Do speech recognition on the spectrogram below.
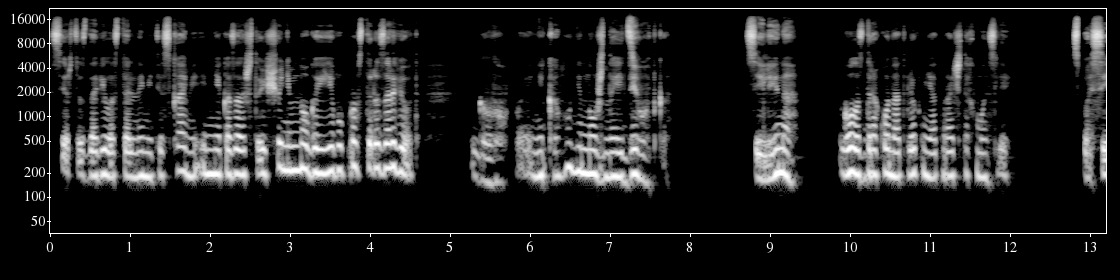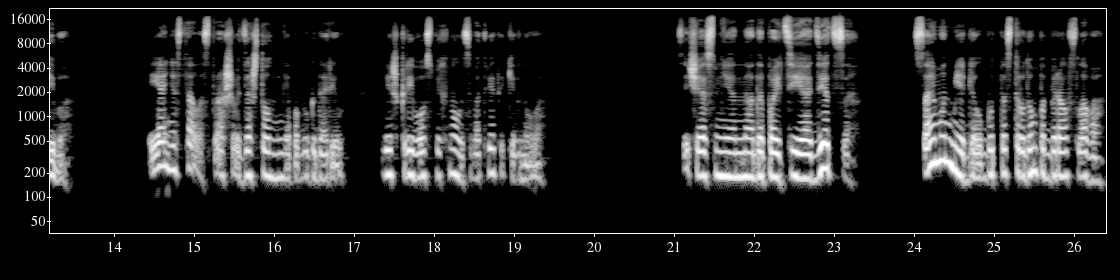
Сердце сдавило стальными тисками, и мне казалось, что еще немного, и его просто разорвет. Глупая, никому не нужная идиотка. «Селина?» — голос дракона отвлек меня от мрачных мыслей. «Спасибо». Я не стала спрашивать, за что он меня поблагодарил, лишь криво усмехнулась в ответ и кивнула. «Сейчас мне надо пойти одеться». Саймон медлил, будто с трудом подбирал слова.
